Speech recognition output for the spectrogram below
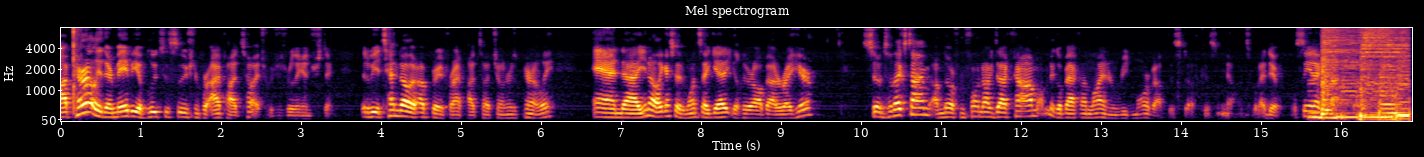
Uh, apparently, there may be a Bluetooth solution for iPod Touch, which is really interesting. It'll be a $10 upgrade for iPod Touch owners, apparently. And, uh, you know, like I said, once I get it, you'll hear all about it right here. So until next time, I'm Noah from PhoneDog.com. I'm going to go back online and read more about this stuff because, you know, that's what I do. We'll see you next time.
